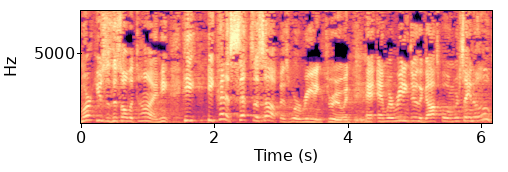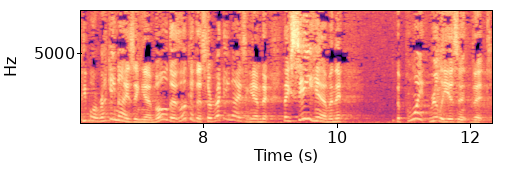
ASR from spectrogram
Mark uses this all the time. He, he, he kind of sets us up as we're reading through, and, and, and, we're reading through the gospel, and we're saying, oh, people are recognizing him. Oh, look at this. They're recognizing him. They, they see him. And they, the point really isn't that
